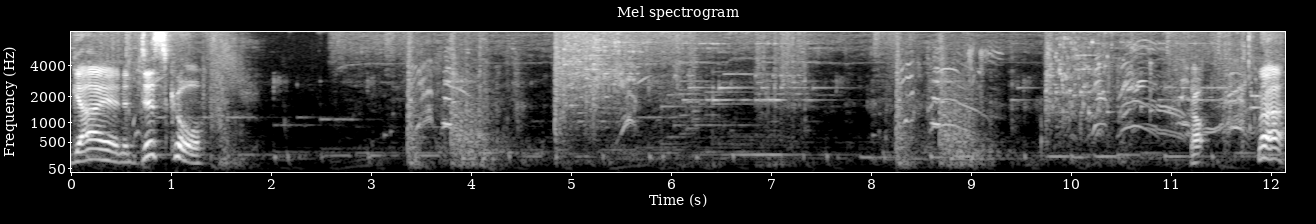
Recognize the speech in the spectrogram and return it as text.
Geil, eine Disco. Ja, Ah,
